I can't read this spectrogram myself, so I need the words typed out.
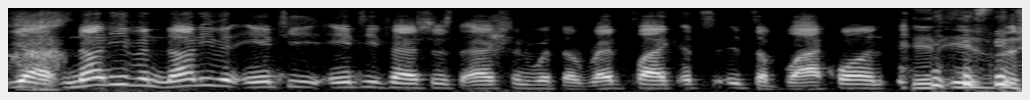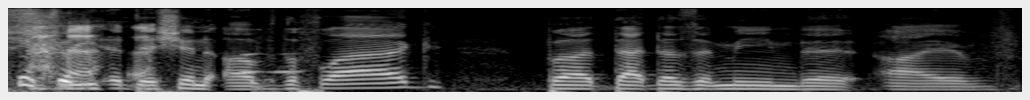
yeah. Not even not even anti anti fascist action with a red flag. It's it's a black one. It is the street edition of the flag, but that doesn't mean that I've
